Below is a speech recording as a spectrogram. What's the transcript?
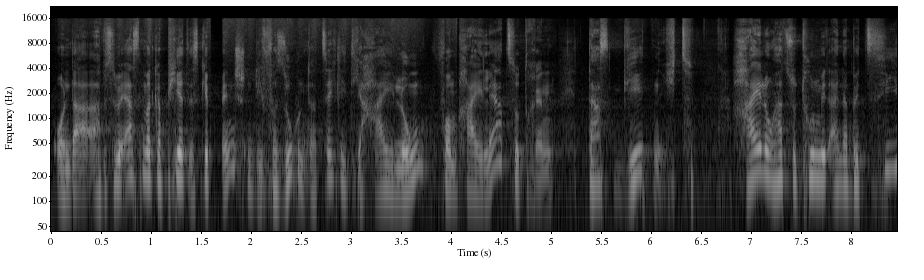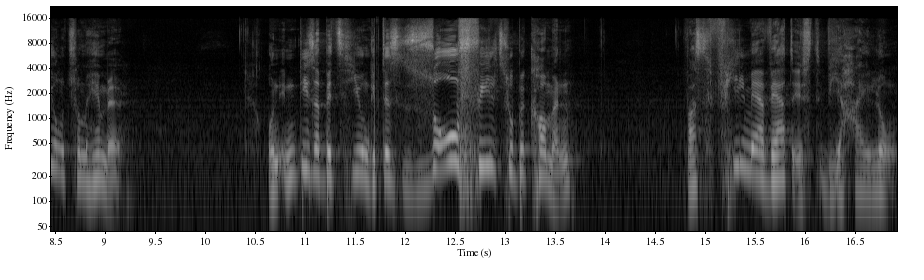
Und da habe ich zum ersten Mal kapiert, es gibt Menschen, die versuchen tatsächlich die Heilung vom Heiler zu trennen. Das geht nicht. Heilung hat zu tun mit einer Beziehung zum Himmel. Und in dieser Beziehung gibt es so viel zu bekommen, was viel mehr wert ist wie Heilung.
